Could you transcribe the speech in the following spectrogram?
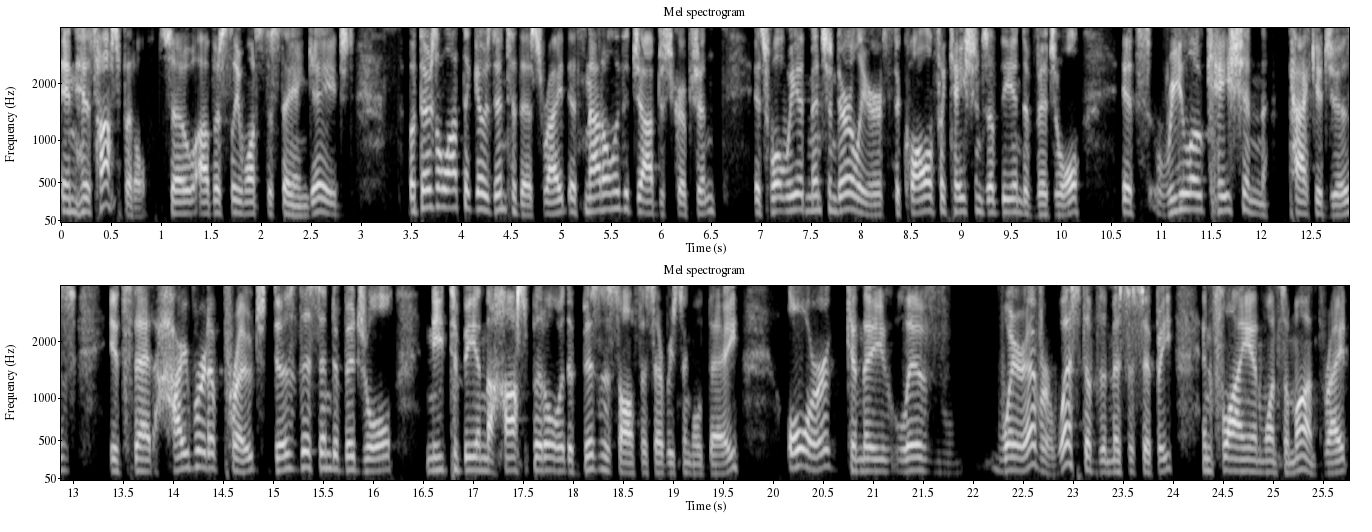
in his hospital. So obviously wants to stay engaged. But there's a lot that goes into this, right? It's not only the job description, it's what we had mentioned earlier. It's the qualifications of the individual, it's relocation packages, it's that hybrid approach. Does this individual need to be in the hospital or the business office every single day? Or can they live wherever west of the Mississippi and fly in once a month, right?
